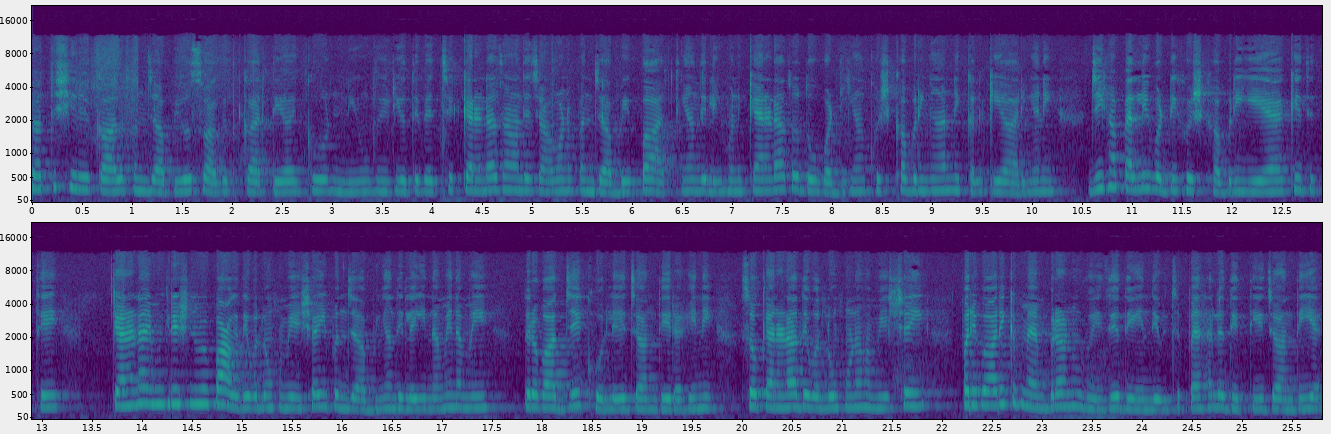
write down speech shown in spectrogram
ਸਤਿ ਸ਼੍ਰੀ ਅਕਾਲ ਪੰਜਾਬੀਓ, ਸਵਾਗਤ ਕਰਦੇ ਆ ਇੱਕ ਹੋਰ ਨਿਊ ਵੀਡੀਓ ਦੇ ਵਿੱਚ। ਕੈਨੇਡਾ ਜਾਣ ਦੇ ਚਾਹਵਾਨ ਪੰਜਾਬੀ ਭਾਰਤੀਆਂ ਦੇ ਲਈ ਹੁਣ ਕੈਨੇਡਾ ਤੋਂ ਦੋ ਵੱਡੀਆਂ ਖੁਸ਼ਖਬਰੀਆਂ ਨਿਕਲ ਕੇ ਆ ਰਹੀਆਂ ਨੇ। ਜੀ ਹਾਂ, ਪਹਿਲੀ ਵੱਡੀ ਖੁਸ਼ਖਬਰੀ ਇਹ ਹੈ ਕਿ ਜਿੱਥੇ ਕੈਨੇਡਾ ਇਮੀਗ੍ਰੇਸ਼ਨ ਵਿਭਾਗ ਦੇ ਵੱਲੋਂ ਹਮੇਸ਼ਾ ਹੀ ਪੰਜਾਬੀਆਂ ਦੇ ਲਈ ਨਵੇਂ-ਨਵੇਂ ਦਰਵਾਜ਼ੇ ਖੋਲੇ ਜਾਂਦੇ ਰਹੇ ਨੇ। ਸੋ ਕੈਨੇਡਾ ਦੇ ਵੱਲੋਂ ਹੁਣ ਹਮੇਸ਼ਾ ਹੀ ਪਰਿਵਾਰਿਕ ਮੈਂਬਰਾਂ ਨੂੰ ਵੀਜ਼ੇ ਦੇਣ ਦੇ ਵਿੱਚ ਪਹਿਲ ਦਿੱਤੀ ਜਾਂਦੀ ਹੈ।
